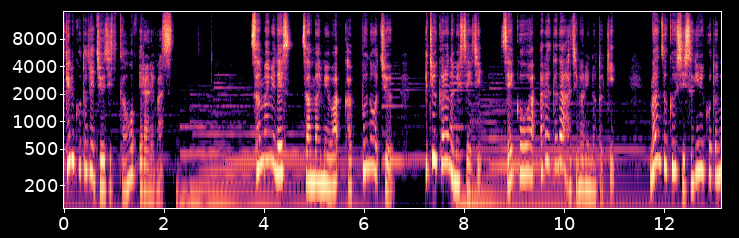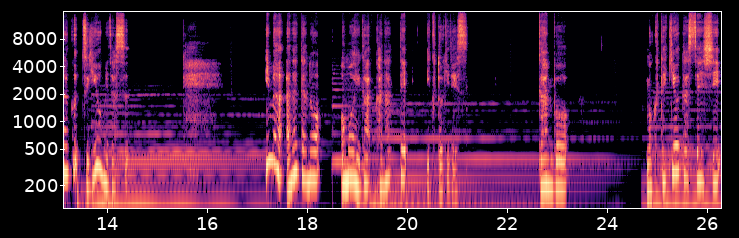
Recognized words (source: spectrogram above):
けることで充実感を得られます。3枚目です。3枚目はカップの10宇宙からのメッセージ。成功は新たな始まりの時。満足しすぎることなく次を目指す。今あなたの思いが叶っていく時です。願望目的を達成し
